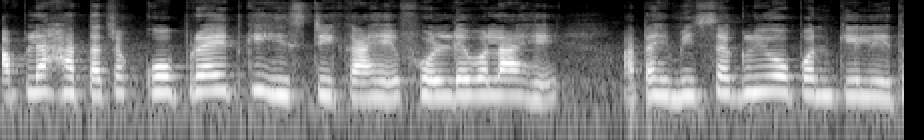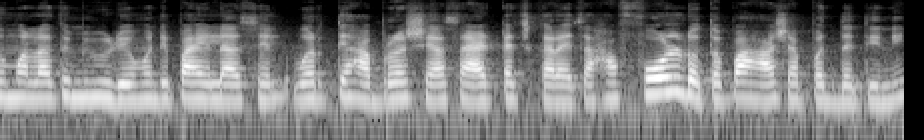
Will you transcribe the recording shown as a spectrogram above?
आपल्या हाताच्या कोपऱ्या इतकी ही स्टिक आहे फोल्डेबल आहे. आता हे मी सगळी ओपन केली आहे. तुम्हाला तुम्ही व्हिडिओमध्ये पाहिलं असेल वरती हा ब्रश असा अटॅच करायचा. हा फोल्ड होतो पहा अशा पद्धतीने.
